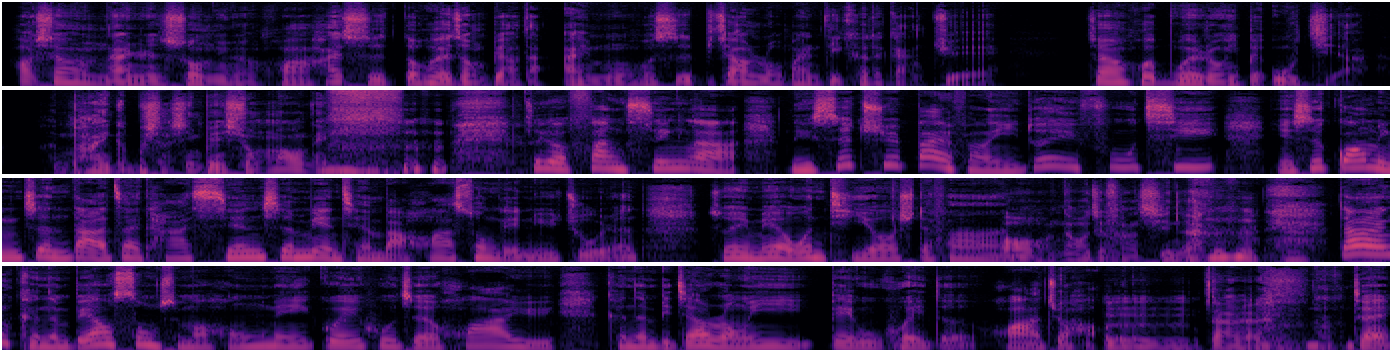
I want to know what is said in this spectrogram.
好像男人送女人花，还是都会有一种表达爱慕或是比较罗曼蒂克的感觉，这样会不会容易被误解啊？很怕一个不小心变熊猫呢。这个放心啦，你是去拜访一对夫妻，也是光明正大在他先生面前把花送给女主人，所以没有问题哦，Stefan。哦，那我就放心了。当然，可能不要送什么红玫瑰或者花语，可能比较容易被误会的花就好了。嗯嗯，当然。对，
